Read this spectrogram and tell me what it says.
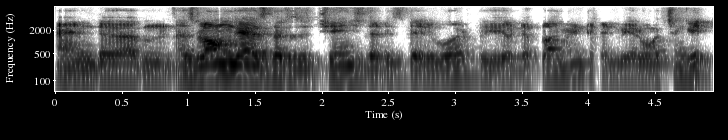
and um, as long as there is a change that is delivered to your deployment and we are watching it,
